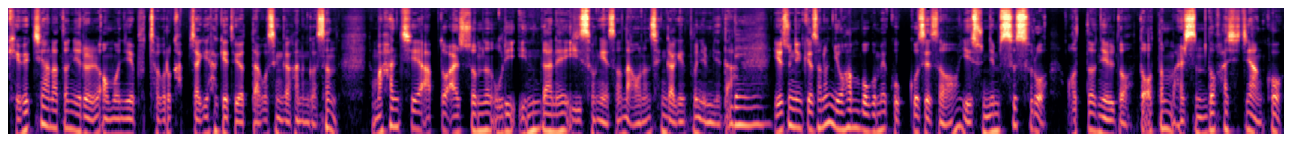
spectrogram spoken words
계획치 않았던 일을 어머니의 부탁으로 갑자기 하게 되었다고 생각하는 것은 정말 한치의 앞도 알 수 없는 우리 인간의 이성에서 나오는 생각일 뿐입니다. 네. 예수님께서는 요한복음의 곳곳에서 예수님 스스로 어떤 일도 또 어떤 말씀도 하시지 않고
